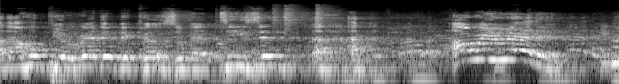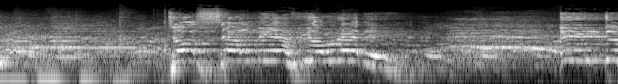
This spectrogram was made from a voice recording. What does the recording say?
And I hope you're ready because been teasing. Are we ready? Just tell me if you're ready. In the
